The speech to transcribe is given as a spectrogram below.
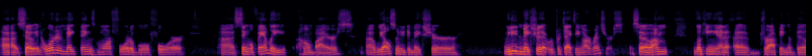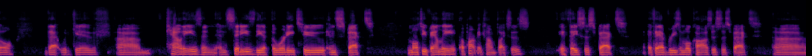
Uh, so in order to make things more affordable for uh, single family home buyers, uh, we also need to make sure we need to make sure that we're protecting our renters. So I'm looking at a, a dropping a bill that would give um, counties and, and cities the authority to inspect multifamily apartment complexes if they suspect, if they have reasonable cause to suspect uh,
